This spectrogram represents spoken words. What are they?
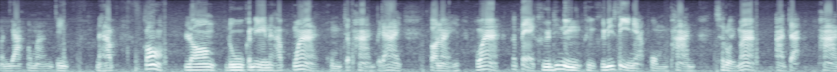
มันยากมากๆจริงๆนะครับ ก็ ลองดูกันเองนะครับว่าผมจะผ่านไปได้ตอนไหน เพราะว่าตั้งแต่คืนที่ 1 ถึงคืนที่ 4 เนี่ย ผมผ่านฉลวยมาก อาจจะผ่าน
